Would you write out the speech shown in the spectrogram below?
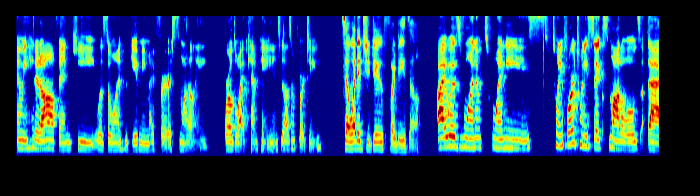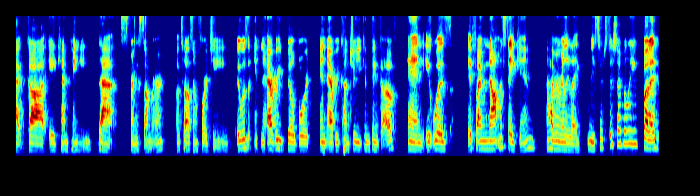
and we hit it off. And he was the one who gave me my first modeling worldwide campaign in 2014. So, what did you do for Diesel? I was one of 20, 24, 26 models that got a campaign that spring, summer of 2014. It was in every billboard in every country you can think of. And it was if I'm not mistaken, I haven't really like researched this, I believe, but I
